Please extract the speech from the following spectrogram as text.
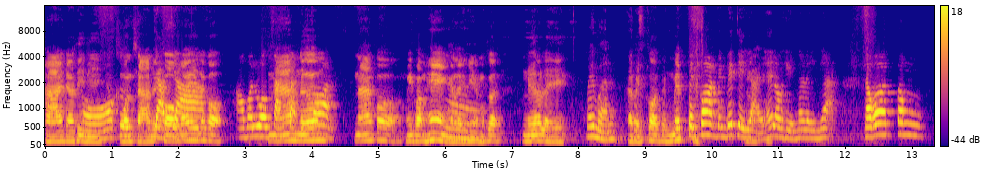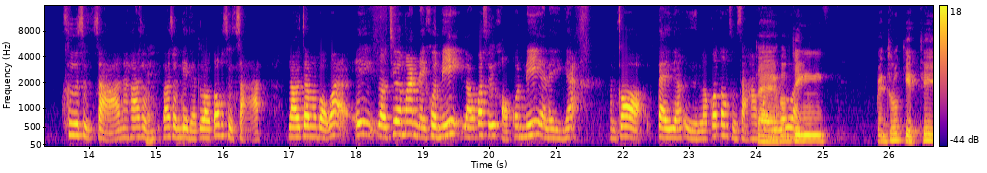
ท้ายๆแล้วที่มีอ๋อคือมวลสารหยาบๆกองไว้แล้วก็ เอามารวมกันตัดน้ำเป็นเนิ้มก้อนน้ำก็มีความแห้งอ่าอะไรเงี้ยมันก็เนื้อเลยไม่เหมือนอะเป็นก้อนเป็นเป็เม็นดเป็นก้อนเป็นเม็ดใหญ่ๆให้เราเห็นอะไรเงี้ยเราก็ต้อง คือศึกษานะคะสมพระสมเด็จอะเราต้องศึกษา เราจะมาบอกว่า เอ้ยเราเชื่อมั่นในคนนี้ เราก็ซื้อของคนนี้อะไรอย่างเงี้ย มันก็แต่อย่างอื่นเราก็ต้องศึกษาหาคแต่วามรู้ความด้วยจริงเป็นธุรกิจที่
